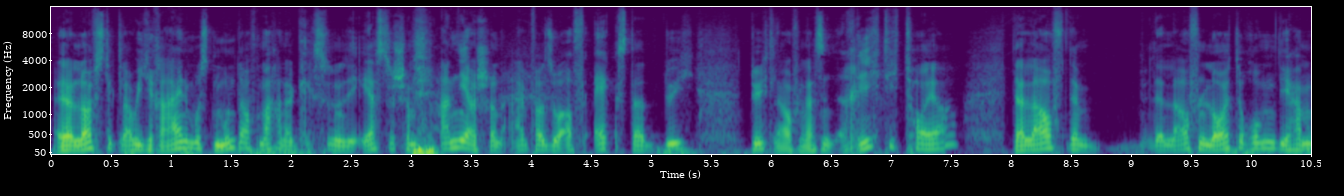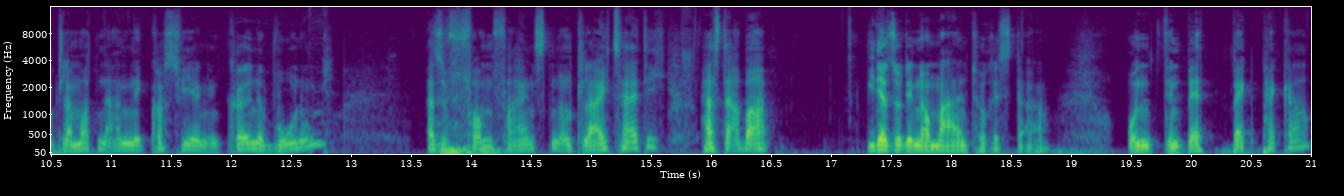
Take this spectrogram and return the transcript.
Also da läufst du, glaube ich, rein, musst den Mund aufmachen, da kriegst du die erste Champagner schon einfach so auf Ex da durch, durchlaufen lassen. Richtig teuer. Da, lauft, da, da laufen Leute rum, die haben Klamotten an, die kostet wie in Köln eine Wohnung. Also vom Feinsten. Und gleichzeitig hast du aber wieder so den normalen Tourist da und den Backpacker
